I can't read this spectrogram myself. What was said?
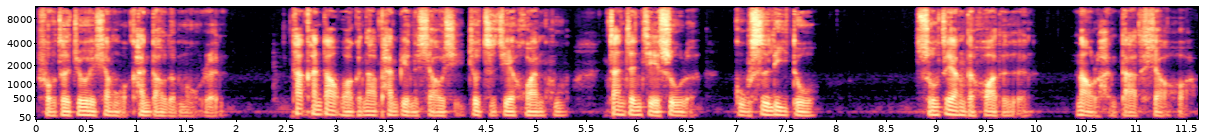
否则就会像我看到的某人。他看到瓦格纳叛变的消息，就直接欢呼：“战争结束了，股市利多。”说这样的话的人闹了很大的笑话。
